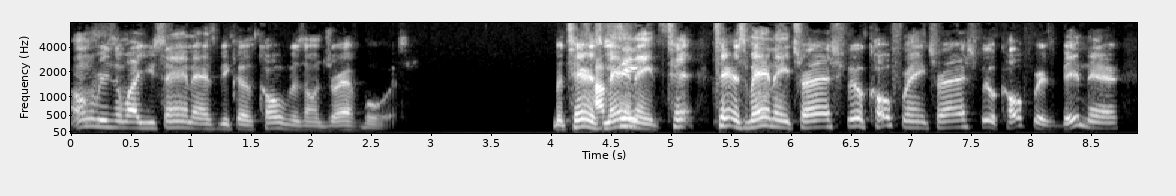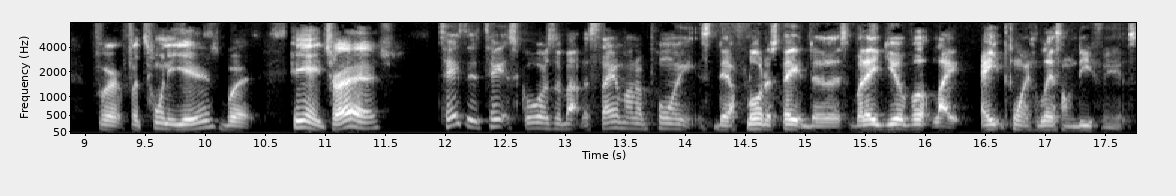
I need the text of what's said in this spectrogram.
Only reason why you saying that is because Culver's on draft boards. But Terance I've Mann seen- ain't Ter- Terance Mann ain't trash. Phil Cofer ain't trash. Phil Cofer has been there for for twenty years, but he ain't trash. Texas Tech scores about the same amount of points that Florida State does, but they give up like eight points less on defense.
